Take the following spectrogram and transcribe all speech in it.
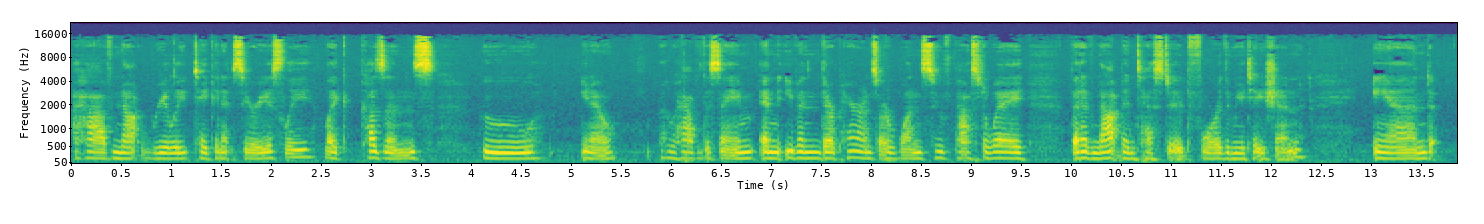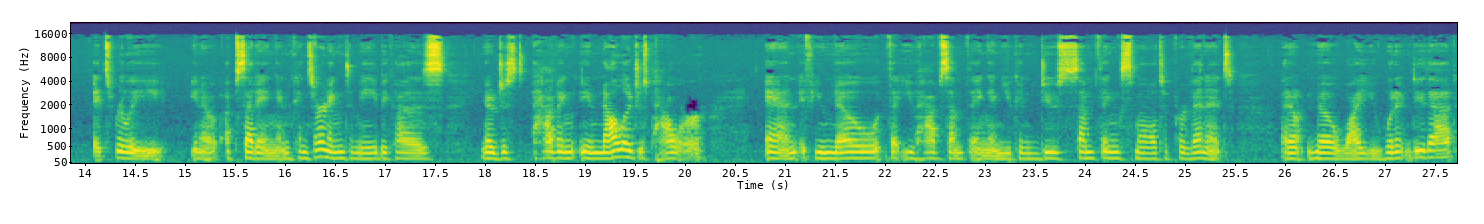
have not really taken it seriously, like cousins who, you know, who have the same, and even their parents are ones who've passed away that have not been tested for the mutation. And it's really, you know, upsetting and concerning to me because, you know, just having, you know, knowledge is power. And if you know that you have something and you can do something small to prevent it, I don't know why you wouldn't do that.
